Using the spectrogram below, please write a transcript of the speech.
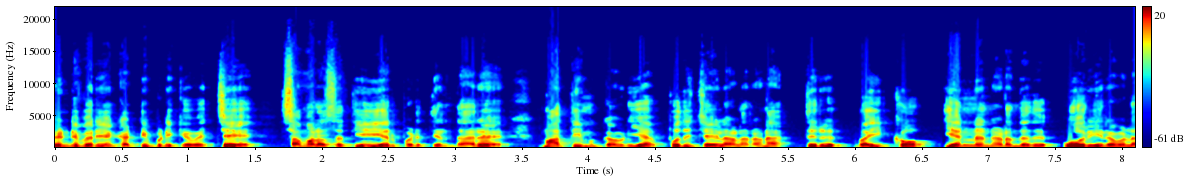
ரெண்டு பேரையும் கட்டிப்பிடிக்க வச்சு சமரசத்தையும் ஏற்படுத்தியிருந்தாரு மதிமுகவுடைய பொதுச் செயலாளரான திரு வைகோ. என்ன நடந்தது? ஓர் இரவுல.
